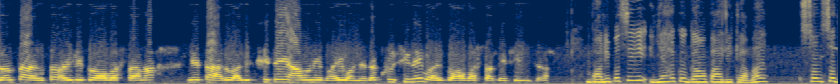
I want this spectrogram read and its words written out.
जनताहरू त अहिलेको अवस्थामा नेताहरू अलिक छिटै आउने भयो भनेर खुसी नै भएको अवस्था देखिन्छ। भनेपछि यहाँको गाउँपालिकामा संसद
